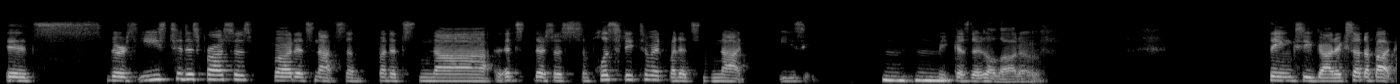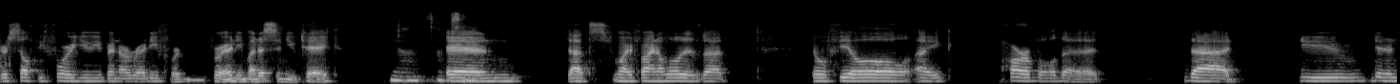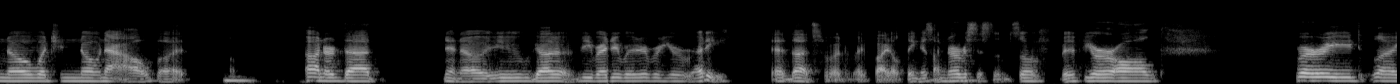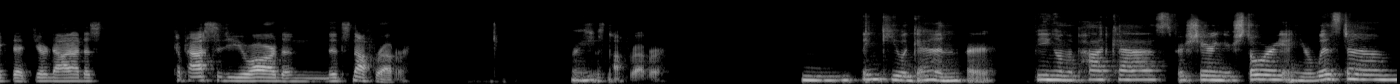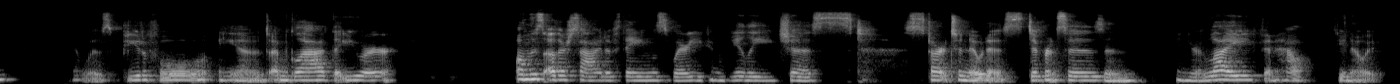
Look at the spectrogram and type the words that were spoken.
it's there's ease to this process, but it's not sim but it's not it's there's a simplicity to it, but it's not easy mm-hmm. because there's a lot of things you got accept about yourself before you even are ready for for any mm-hmm. medicine you take. Yeah. Absolutely. And that's my final one is that you'll feel like horrible that that you didn't know what you know now, but mm. honored that you know you gotta be ready whenever you're ready, and that's what my vital thing is on nervous system. So if, if you're all worried like that you're not at a capacity you are, then it's not forever. Right. It's just not forever. Mm, thank you again for being on the podcast, for sharing your story and your wisdom. It was beautiful. And I'm glad that you are on this other side of things where you can really just start to notice differences in, in your life and how, you know, it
